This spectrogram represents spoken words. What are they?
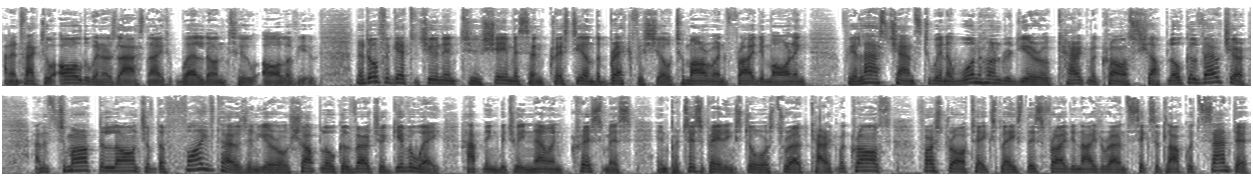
And in fact, to all the winners last night, well done to all of you. Now, don't forget to tune in to Seamus and Christy on The Breakfast Show tomorrow and Friday morning for your last chance to win a 100 euro Carrickmacross Shop Local voucher. And it's to mark the launch of the 5,000 euro Shop Local voucher giveaway happening between now and Christmas in participating stores throughout Carrickmacross. First draw takes place this Friday night around 6 o'clock with Santa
